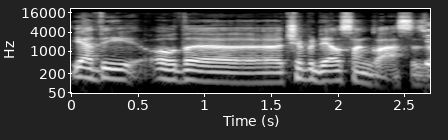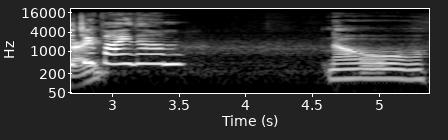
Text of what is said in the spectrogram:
yeah the oh the Chip and Dale sunglasses, right? Did right? you buy them? No,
